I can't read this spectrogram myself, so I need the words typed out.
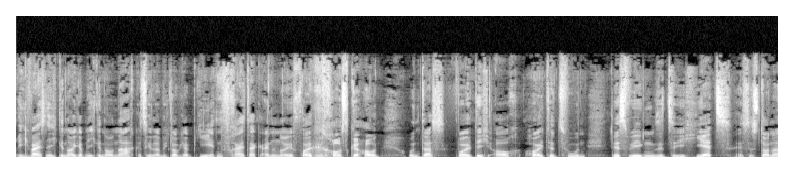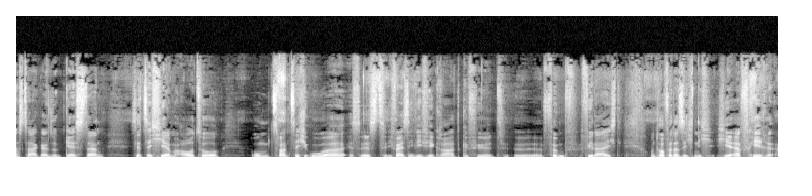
ich weiß nicht genau, ich habe nicht genau nachgezählt, aber ich glaube, ich habe jeden Freitag eine neue Folge rausgehauen und das wollte ich auch heute tun. Deswegen sitze ich jetzt, es ist Donnerstag, also gestern, sitze ich hier im Auto um 20 Uhr. Es ist, ich weiß nicht wie viel Grad, gefühlt äh, fünf vielleicht und hoffe, dass ich nicht hier erfriere.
